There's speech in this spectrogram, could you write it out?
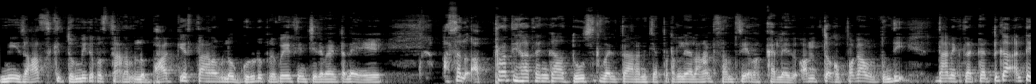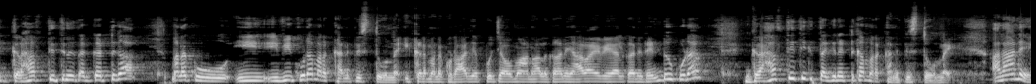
మీ రాశికి తొమ్మిదవ స్థానంలో భాగ్యస్థానంలో గురుడు ప్రవేశించిన వెంటనే అసలు అప్రతిహతంగా దూసుకు వెళ్తారని చెప్పడంలో ఎలాంటి సంశయం అక్కర్లేదు. అంత గొప్పగా ఉంటుంది. దానికి తగ్గట్టుగా అంటే గ్రహస్థితిని తగ్గట్టుగా మనకు ఈ ఇవి కూడా మనకు కనిపిస్తూ ఉన్నాయి. ఇక్కడ మనకు రాజపూజ అవమానాలు కానీ ఆదాయ వ్యయాలు కానీ రెండూ కూడా గ్రహస్థితికి తగినట్టుగా మనకు కనిపిస్తూ ఉన్నాయి. అలానే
